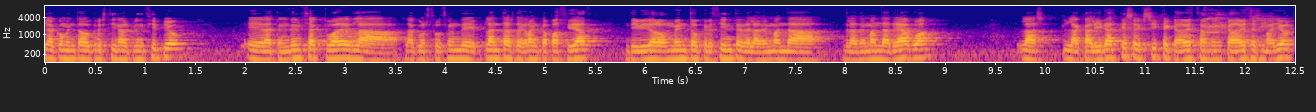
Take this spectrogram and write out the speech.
ya ha comentado Cristina al principio, eh, la tendencia actual es la, la, construcción de plantas de gran capacidad debido al aumento creciente de la demanda de, la demanda de agua la calidad que se exige cada vez, también, cada vez es mayor,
